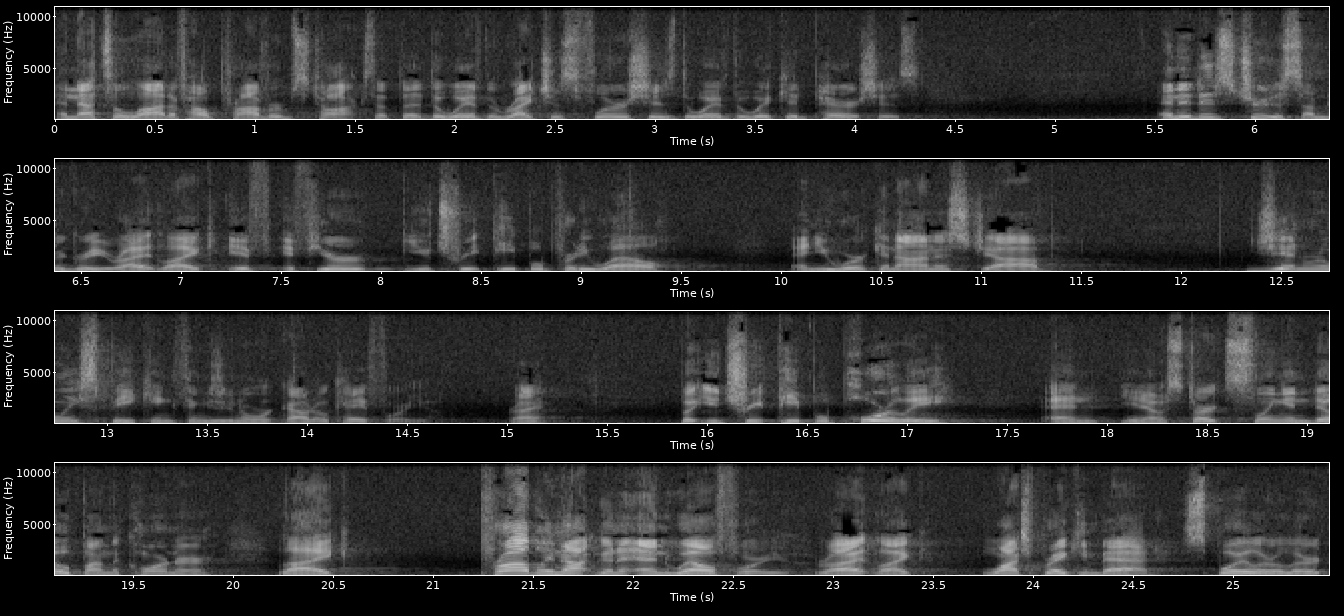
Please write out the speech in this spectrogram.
And that's a lot of how Proverbs talks that the, the way of the righteous flourishes, the way of the wicked perishes. And it is true to some degree, right? Like if, if you're, you treat people pretty well and you work an honest job, generally speaking, things are going to work out okay for you, right? But you treat people poorly and, you know, start slinging dope on the corner, like probably not going to end well for you, right? Like, watch Breaking Bad. Spoiler alert,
